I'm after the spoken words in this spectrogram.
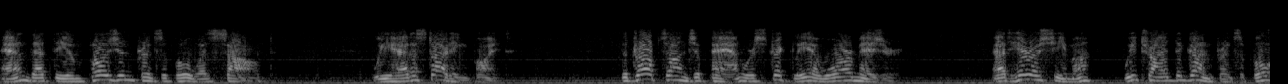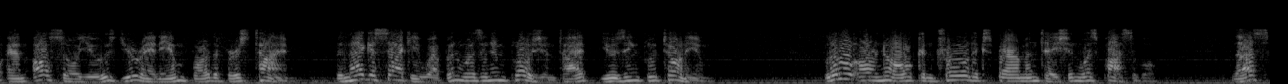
and that the implosion principle was sound. We had a starting point. The drops on Japan were strictly a war measure. At Hiroshima, we tried the gun principle and also used uranium for the first time. The Nagasaki weapon was an implosion type using plutonium. Little or no controlled experimentation was possible. Thus,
